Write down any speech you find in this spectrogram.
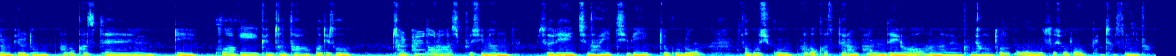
연필도 파버 카스텔이 구하기 괜찮다 어디서 잘 팔더라 싶으시면 3H나 HB 쪽으로 써보시고 파버 카스텔 안 파는데요 하면은 그냥 통 보고 쓰셔도 괜찮습니다.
